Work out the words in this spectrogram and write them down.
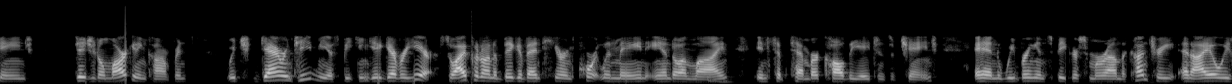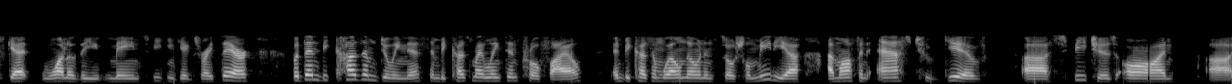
Change Digital Marketing Conference, which guaranteed me a speaking gig every year. So I put on a big event here in Portland, Maine, and online in September called the Agents of Change. And we bring in speakers from around the country, and I always get one of the main speaking gigs right there. But then because I'm doing this, and because my LinkedIn profile, and because I'm well known in social media, I'm often asked to give uh, speeches on uh,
